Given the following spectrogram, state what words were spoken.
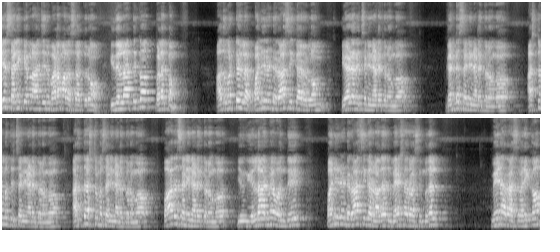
ஏன் சனிக்கிழமை ஆஞ்சநேயர் வடமாலை சாத்துறோம் இது எல்லாத்துக்கும் விளக்கம். அது மட்டும் இல்லை பன்னிரெண்டு ராசிக்காரர்களும் ஏழரை சனி நடக்கிறவங்க கண்ட சனி நடக்கிறவங்க அஷ்டமத்து சனி நடக்கிறவங்க அர்த்தாஷ்டம சனி நடக்கிறவங்க பாத சனி நடக்கிறவங்க இவங்க எல்லாருமே வந்து பன்னிரெண்டு ராசிக்காரங்க அதாவது மேஷ ராசி முதல் மீன ராசி வரைக்கும்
